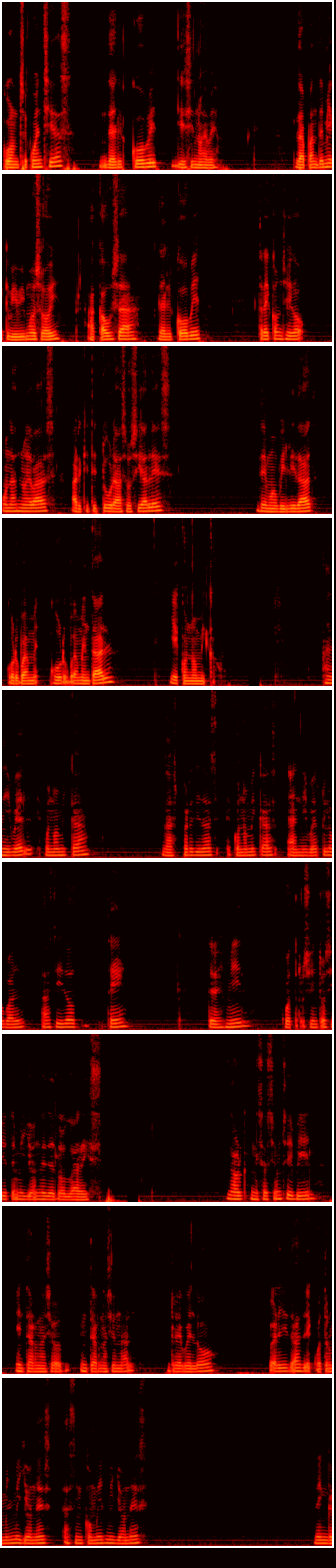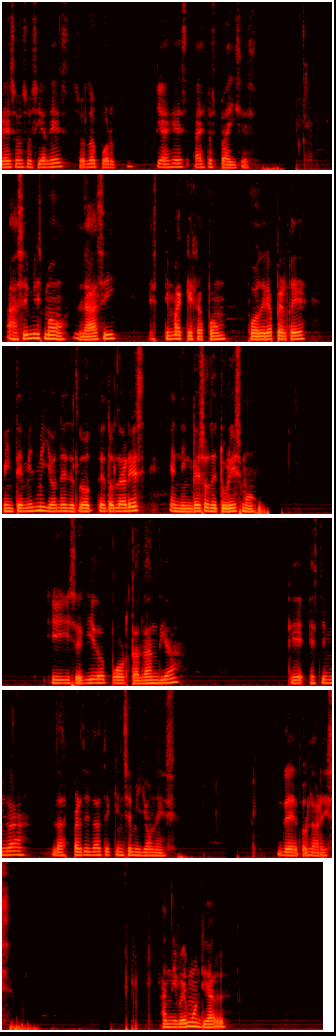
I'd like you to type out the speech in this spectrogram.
Consecuencias del COVID-19. La pandemia que vivimos hoy a causa del COVID trae consigo unas nuevas arquitecturas sociales de movilidad gubernamental y económica. A nivel económica, las pérdidas económicas a nivel global ha sido de 3.000 407 millones de dólares. La Organización Civil Internacional reveló pérdidas de 4 mil millones a 5 mil millones de ingresos sociales solo por viajes a estos países. Asimismo, la ASI estima que Japón podría perder 20 mil millones de, dólares en ingresos de turismo y seguido por Tailandia que estimula las pérdidas de 15 millones de dólares. A nivel mundial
